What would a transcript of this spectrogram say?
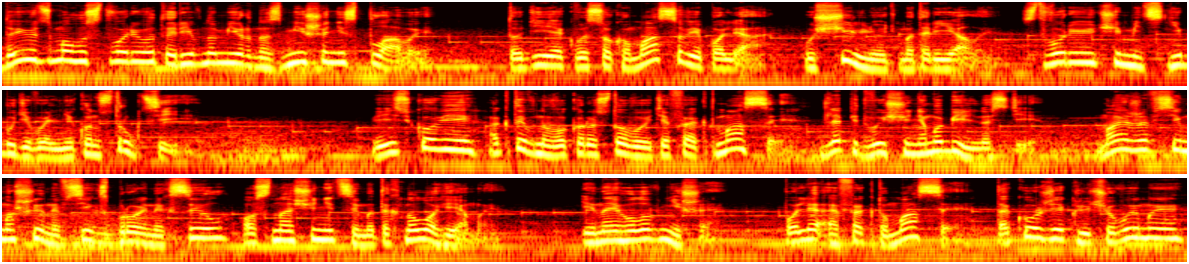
дають змогу створювати рівномірно змішані сплави, тоді як високомасові поля ущільнюють матеріали, створюючи міцні будівельні конструкції. Військові активно використовують ефект маси для підвищення мобільності. Майже всі машини всіх збройних сил оснащені цими технологіями. І найголовніше, поля ефекту маси також є ключовими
